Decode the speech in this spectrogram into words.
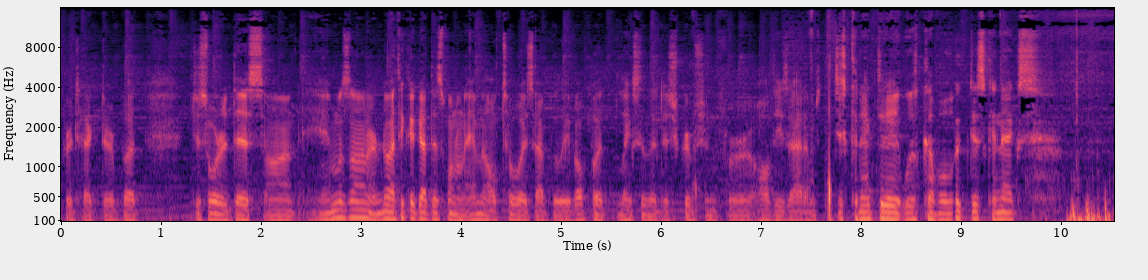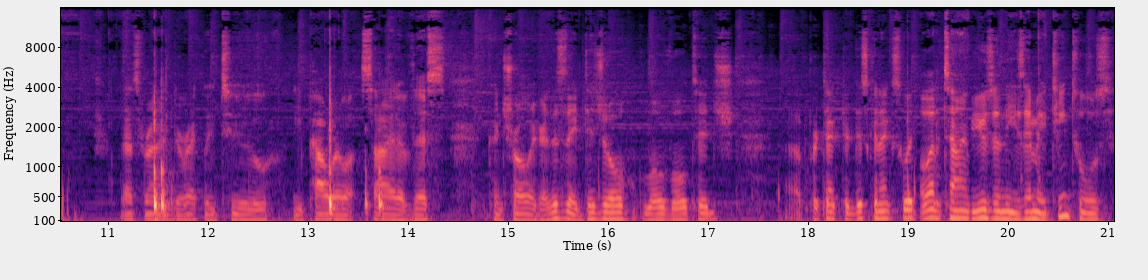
protector, but just ordered this on Amazon or no, I think I got this one on ML Toys, I believe. I'll put links in the description for all these items. Just connected it with a couple quick disconnects. That's running directly to the power side of this controller here. This is a digital low voltage uh, protector disconnect switch. A lot of time using these M18 tools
